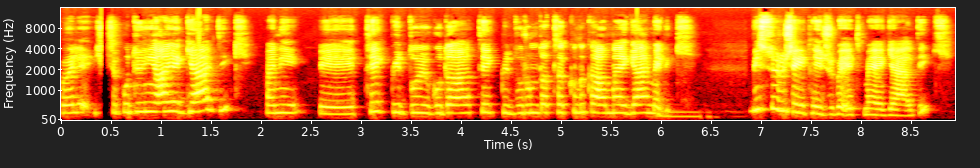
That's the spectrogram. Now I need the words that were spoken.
böyle işte bu dünyaya geldik hani e, tek bir duyguda tek bir durumda takılı kalmaya gelmedik. Bir sürü şey tecrübe etmeye geldik.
